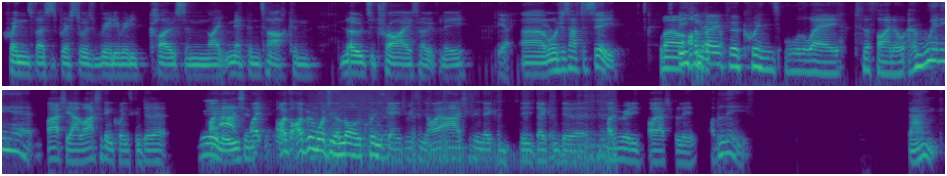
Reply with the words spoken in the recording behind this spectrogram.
Quins versus Bristol is really, really close and like nip and tuck and loads of tries, hopefully. Yeah. Uh, we'll just have to see. Well, Speaking I'm of- going for Quins all the way to the final and winning it. I actually am. I actually think Quins can do it. Really? I actually, I, I've, I've been watching a lot of the Quins games recently. I actually think they can they, they can do it. I really, I actually believe. I believe. Dank.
